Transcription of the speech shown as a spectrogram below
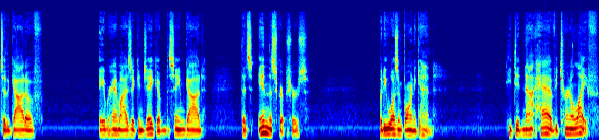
to the God of Abraham, Isaac, and Jacob, the same God that's in the scriptures, but he wasn't born again. He did not have eternal life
